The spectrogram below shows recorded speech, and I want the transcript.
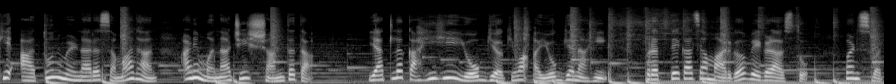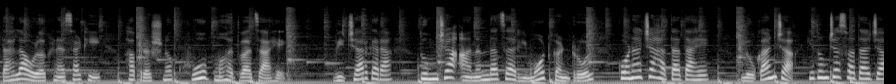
की आतून मिळणारं समाधान आणि मनाची शांतता? यातलं काहीही योग्य किंवा अयोग्य नाही. प्रत्येकाचा मार्ग वेगळा असतो. पण स्वतःला ओळखण्यासाठी हा प्रश्न खूप महत्त्वाचा आहे. विचार करा तुमच्या आनंदाचा रिमोट कंट्रोल कोणाच्या हातात आहे? लोकांच्या की तुमच्या स्वतःच्या?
